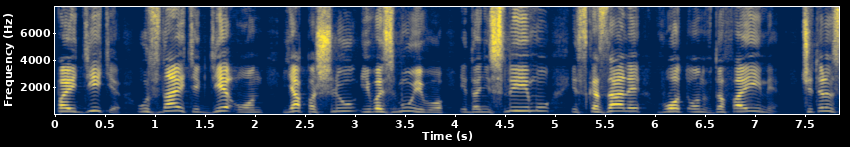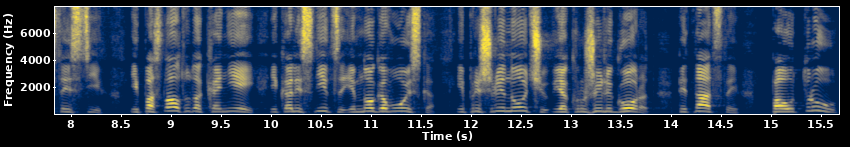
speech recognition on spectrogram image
пойдите, узнайте, где он, я пошлю и возьму его. И донесли ему, и сказали, вот он в Дафаиме. 14 стих. «И послал туда коней, и колесницы, и много войска, и пришли ночью, и окружили город». 15 поутру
